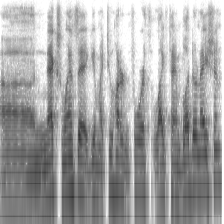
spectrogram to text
Uh, next Wednesday, I give my 204th lifetime blood donation.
